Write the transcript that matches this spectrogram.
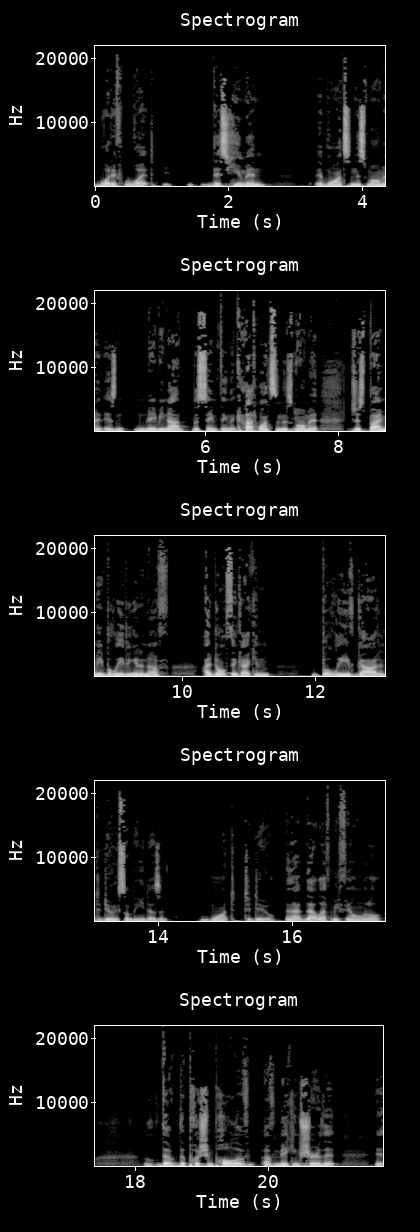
what if what this human it wants in this moment is maybe not the same thing that God wants in this yeah. moment. Just by me believing it enough, I don't think I can believe God into doing something He doesn't want to do, and that that left me feeling a little the the push and pull of of making sure that it,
